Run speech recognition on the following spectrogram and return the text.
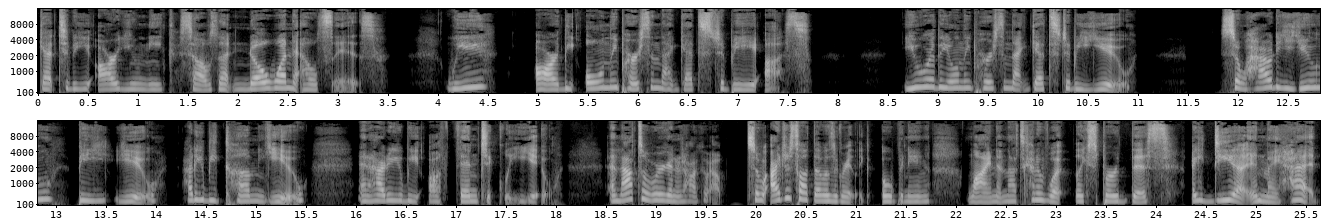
get to be our unique selves that no one else is. We are the only person that gets to be us. You are the only person that gets to be you. So, how do you be you? How do you become you? And how do you be authentically you? And that's what we're going to talk about. So I just thought that was a great like opening line and that's kind of what like spurred this idea in my head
